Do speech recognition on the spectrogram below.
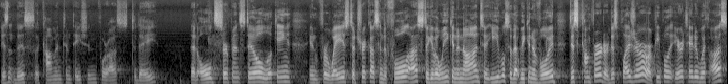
Isn't this a common temptation for us today? That old serpent still looking in, for ways to trick us and to fool us, to give a wink and a nod to evil so that we can avoid discomfort or displeasure or people irritated with us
